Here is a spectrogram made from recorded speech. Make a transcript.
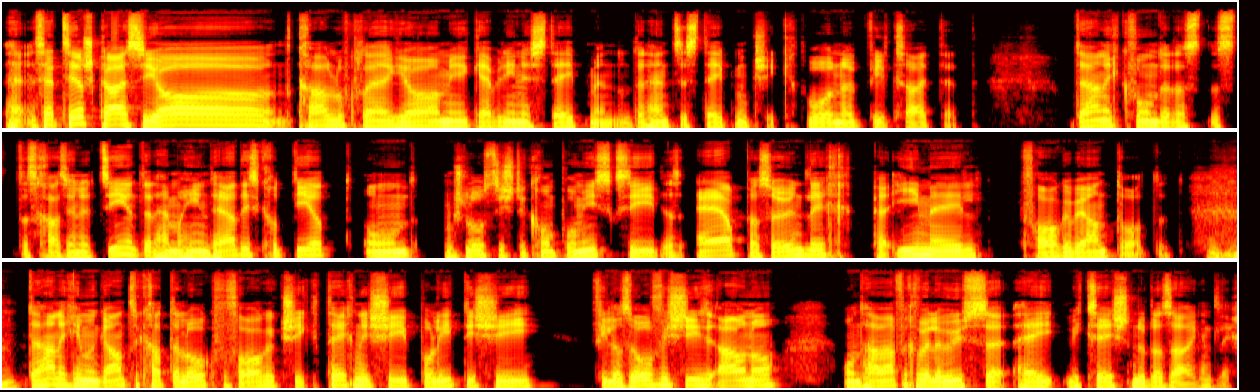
Es hat zuerst geheißen, ja, Kabelaufklärung, ja, wir geben ihnen ein Statement. Und dann haben sie ein Statement geschickt, wo nicht viel gesagt hat. Und dann habe ich gefunden, das, das, das kann es ja nicht sein. Und dann haben wir hin und her diskutiert. Und am Schluss ist der Kompromiss gewesen, dass er persönlich per E-Mail Fragen beantwortet. Mhm. Dann habe ich ihm einen ganzen Katalog von Fragen geschickt. Technische, politische, philosophische auch noch. Und habe einfach wissen, hey, wie siehst du das eigentlich?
